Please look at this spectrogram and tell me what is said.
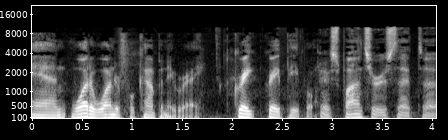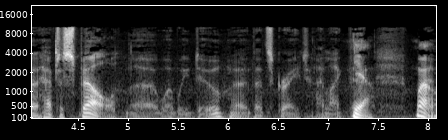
And what a wonderful company, Ray. Great, great people. They're sponsors that uh, have to spell uh, what we do. Uh, that's great. I like that. Yeah. Well,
